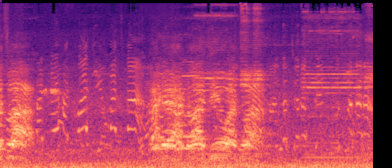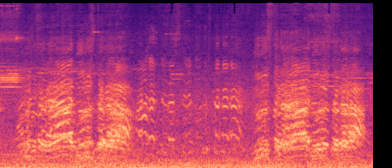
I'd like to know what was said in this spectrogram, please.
वाचवा खड्डे हटवा जीव वाचवा दुरुस्त करा. दुरुस्त करा. दुरुस्त करा दुरुस्त करा.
